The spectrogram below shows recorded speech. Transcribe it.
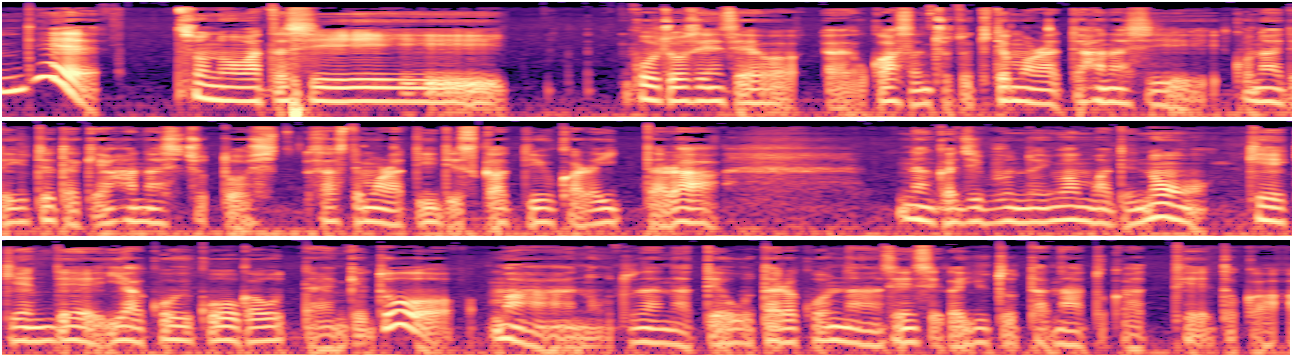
でその私校長先生は、お母さんちょっと来てもらって話、この間言ってたけん話ちょっとさせてもらっていいですかって言うから行ったら、なんか自分の今までの経験で、いや、こういう子がおったんやけど、まあ、あの、大人になって会うたらこんなん先生が言うとったなとかって、とか、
